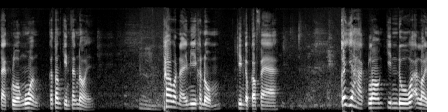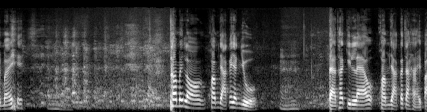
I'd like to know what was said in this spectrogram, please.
แต่กลัวง่วงก็ต้องกินสักหน่อย ถ้าวันไหนมีขนมกินกับกาแฟ ก็อยากลองกินดูว่าอร่อยไหม ถ้าไม่ลองความอยากก็ยังอยู่ แต่ถ้ากินแล้วความอยากก็จะหายไป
